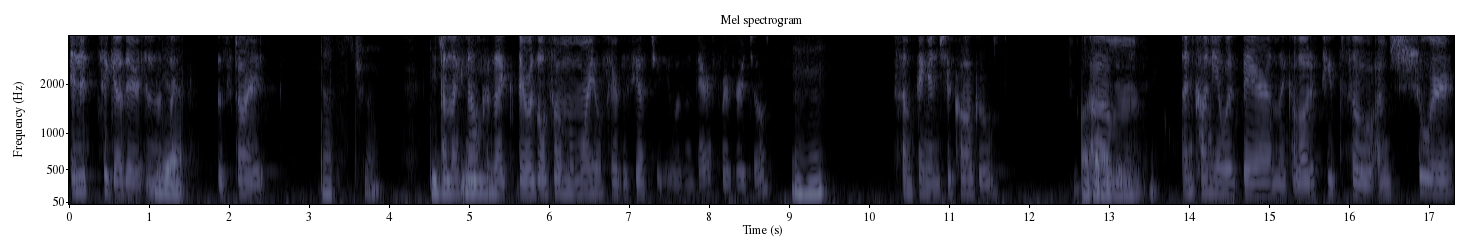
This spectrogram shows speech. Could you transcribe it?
in it together in the, Yeah, like the start. that's true. Did you And like see? now, because like there was also a memorial service yesterday, wasn't there for Virgil? mm-hmm. Something in Chicago, Oh, that I um, didn't see. and Kanye was there, and like a lot of people. So I'm sure,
